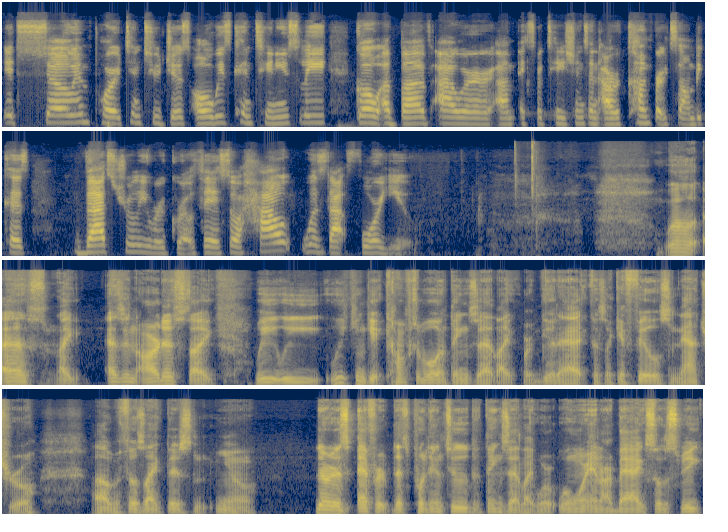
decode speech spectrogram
it's so important to just always continuously go above our um, expectations and our comfort zone because that's truly where growth is. So how was that for you? Well, as like as an artist, like we we we can get comfortable in things that like we're good at because like it feels natural. Um, it feels like there's you know there is effort that's put into the things that like we're, when we're in our bag, so to speak.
